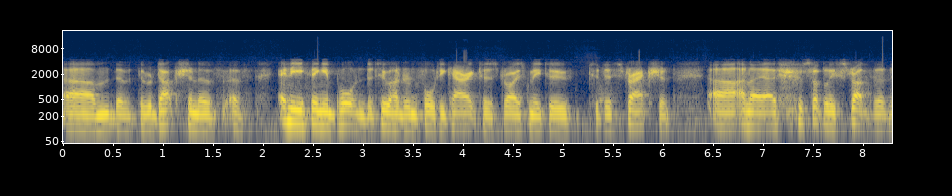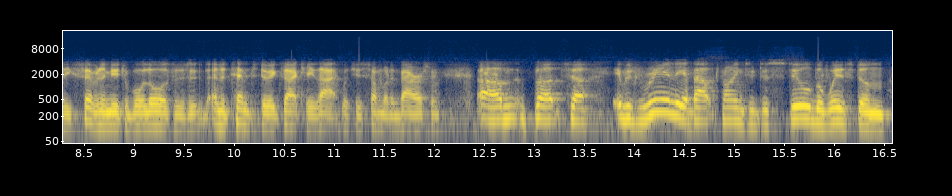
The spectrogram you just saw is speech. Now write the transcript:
Um, the, the reduction of, of anything important to 240 characters drives me to, to distraction. Uh, and I, I suddenly struck that the Seven Immutable Laws was an attempt to do exactly that, which is somewhat embarrassing. Um, but uh, it was really about trying to distill the wisdom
